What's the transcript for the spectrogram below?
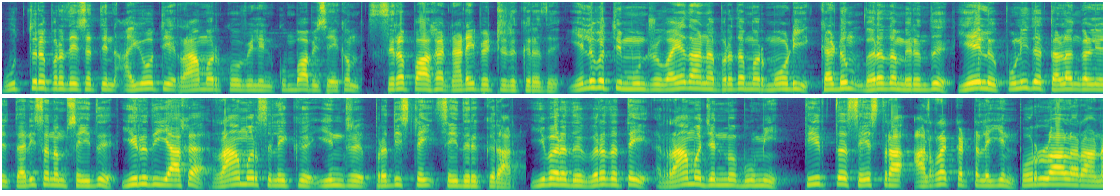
உத்தரப்பிரதேசத்தின் அயோத்தி ராமர் கோவிலின் கும்பாபிஷேகம் சிறப்பாக நடைபெற்றிருக்கிறது. எழுபத்தி மூன்று வயதான பிரதமர் மோடி கடும் விரதம் இருந்து ஏழு புனித தலங்களில் தரிசனம் செய்து இறுதியாக ராமர் சிலைக்கு இன்று பிரதிஷ்டை செய்திருக்கிறார். இவரது விரதத்தை ராம ஜென்ம பூமி தீர்த்த சேஸ்திரா அறக்கட்டளையின் பொருளாளரான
